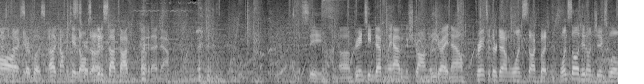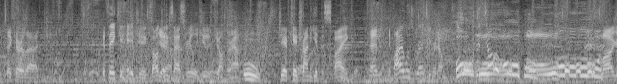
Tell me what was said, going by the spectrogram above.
there's a back so close. Uh, commentator's curse. I'm gonna stop talking about that now. Let's see. Um, green team definitely having a strong lead right now. Granted, they're down one stock, but one solid hit on Jigs will take care of that. If they can hit Jigs, all Yeah. Jigs has to really do is jump around. Ooh, JFK trying to get the spike. And if I was red team right now, Oh, the Oh. oh, oh, my oh.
